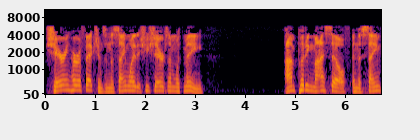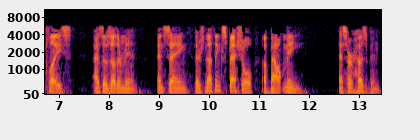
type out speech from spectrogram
sharing her affections in the same way that she shares them with me, I'm putting myself in the same place as those other men and saying, There's nothing special about me as her husband.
